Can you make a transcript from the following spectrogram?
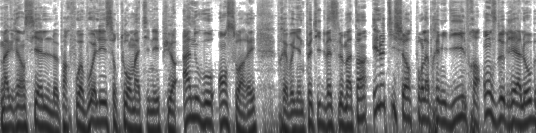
malgré un ciel parfois voilé, surtout en matinée, puis à nouveau en soirée. Prévoyez une petite veste le matin et le t-shirt pour l'après-midi. Il fera 11 degrés à l'aube,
